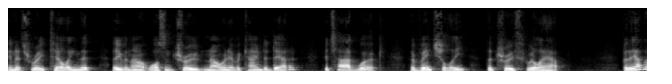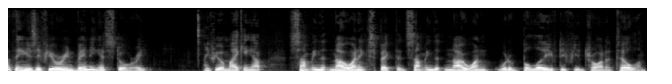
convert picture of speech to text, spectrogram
in its retelling that even though it wasn't true, no one ever came to doubt it. It's hard work. Eventually, the truth will out. But the other thing is, if you were inventing a story, if you were making up something that no one expected, something that no one would have believed if you'd try to tell them,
